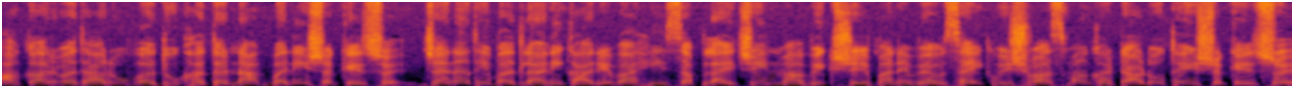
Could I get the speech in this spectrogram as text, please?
આ કર વધારો વધુ ખતરનાક બની શકે છે, જેનાથી બદલાની કાર્યવાહી, સપ્લાય ચેઇનમાં વિક્ષેપ અને વ્યવસાયિક વિશ્વાસમાં ઘટાડો થઈ શકે છે.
